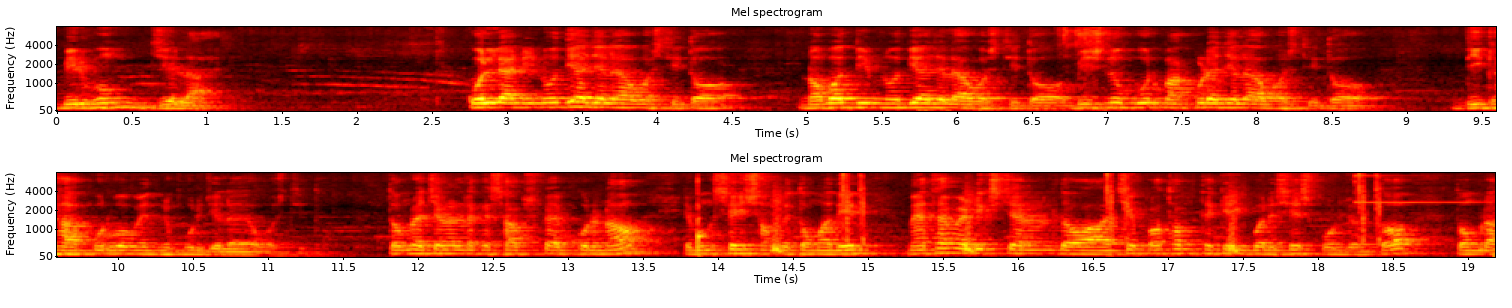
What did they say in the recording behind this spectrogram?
বীরভূম জেলায়। কল্যাণী নদিয়া জেলায় অবস্থিত, নবদ্বীপ নদিয়া জেলায় অবস্থিত, বিষ্ণুপুর বাঁকুড়া জেলায় অবস্থিত, দীঘা পূর্ব মেদিনীপুর জেলায় অবস্থিত। তোমরা চ্যানেলটাকে সাবস্ক্রাইব করে নাও এবং সেই সঙ্গে তোমাদের ম্যাথামেটিক্স চ্যানেল দেওয়া আছে প্রথম থেকে একবারে শেষ পর্যন্ত। তোমরা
